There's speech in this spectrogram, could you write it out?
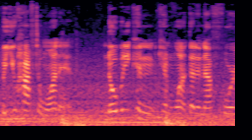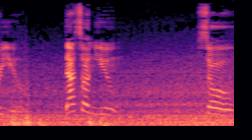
But you have to want it. Nobody can can want that enough for you. That's on you. So,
